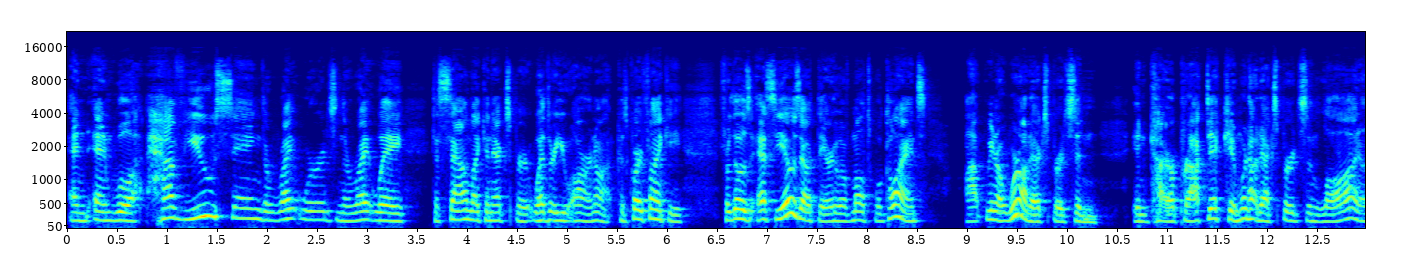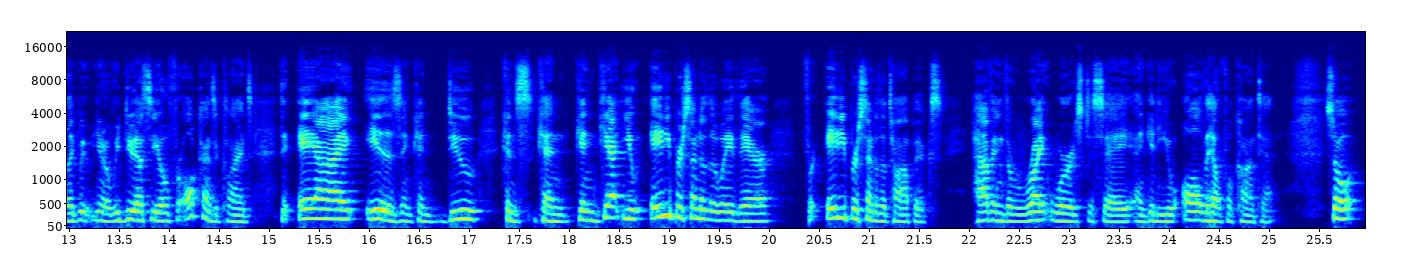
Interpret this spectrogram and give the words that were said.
and, and will have you saying the right words in the right way to sound like an expert, whether you are or not. Because quite frankly, for those SEOs out there who have multiple clients, uh, you know, we're not experts in in chiropractic and we're not experts in law and like we you know we do SEO for all kinds of clients the AI is and can do can can can get you 80% of the way there for 80% of the topics having the right words to say and getting you all the helpful content so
